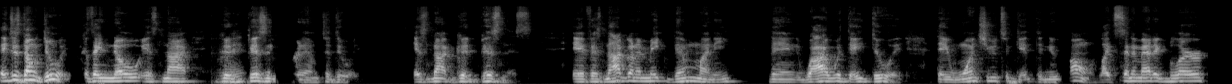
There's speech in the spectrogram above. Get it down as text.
They just don't do it because they know it's not good right. business for them to do it. It's not good business. If it's not going to make them money, then why would they do it? They want you to get the new phone, like cinematic blur.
